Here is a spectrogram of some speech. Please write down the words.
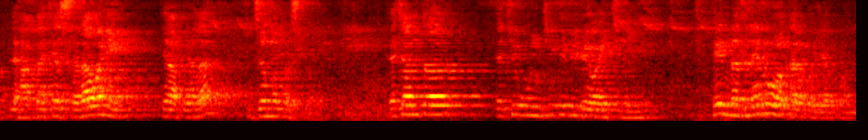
आपल्या हाताच्या सरावाने ते आपल्याला जमत असतं. त्याच्यानंतर त्याची उंची किती ठेवायची? हे नजरेनं ओळखायला पाहिजे आपण.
